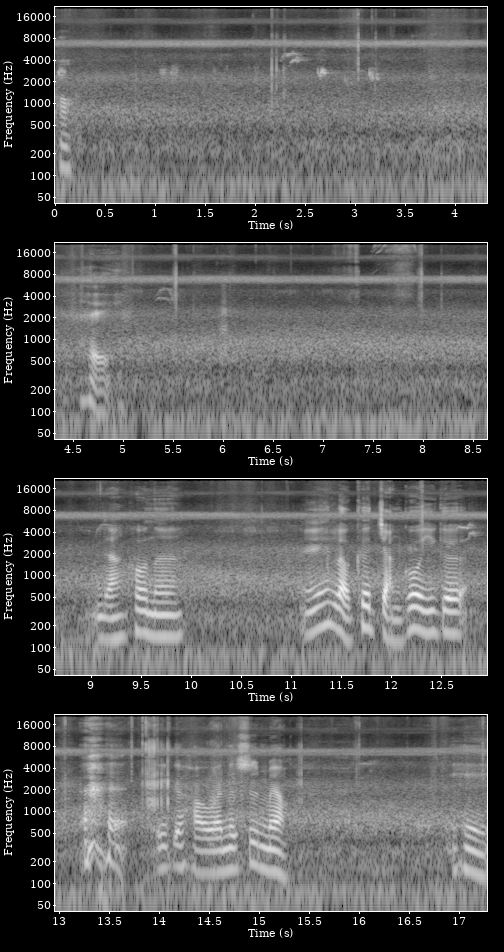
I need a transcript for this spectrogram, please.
哈。嘿，然后呢？哎，老克讲过一个 一个好玩的事没有？嘿，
